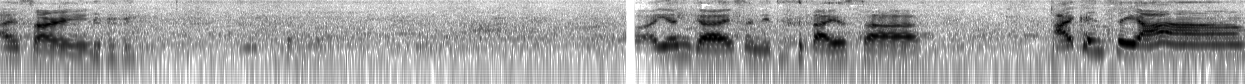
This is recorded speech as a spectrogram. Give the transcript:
Ay, sorry. so, ayan guys, nandito na tayo sa I Can Siam.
